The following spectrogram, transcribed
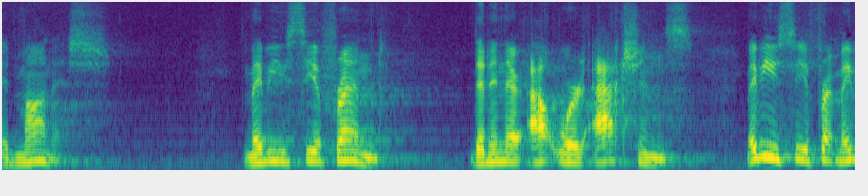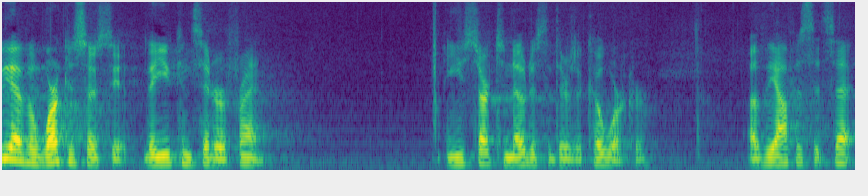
admonish. Maybe you see a friend that in their outward actions, maybe you see a friend, maybe you have a work associate that you consider a friend. And you start to notice that there's a coworker of the opposite sex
